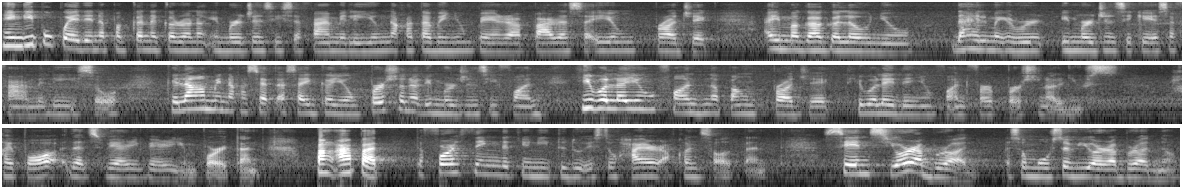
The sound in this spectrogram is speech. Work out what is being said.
Hindi po pwede na pagka nagkaroon ng emergency sa family, yung nakatabi yung pera para sa iyong project ay magagalaw nyo dahil may emergency kayo sa family. So, kailangan may nakaset aside kayong personal emergency fund. Hiwala yung fund na pang project, hiwalay din yung fund for personal use. Okay po? That's very, very important. Pang-apat, the fourth thing that you need to do is to hire a consultant. Since you're abroad, so most of you are abroad, no?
